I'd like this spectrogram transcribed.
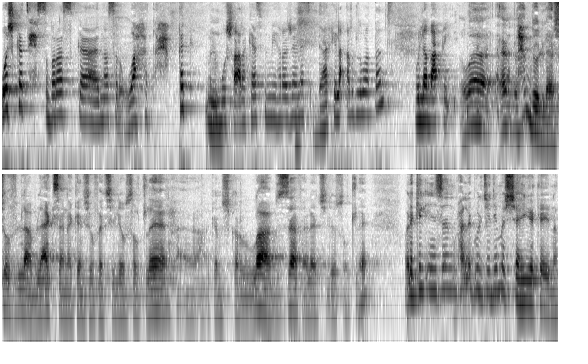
واش كتحس براسك ناصر واخد حقك من المشاركات في المهرجانات داخل أرض الوطن ولا باقي؟ الحمد لله شوف لا بالعكس أنا كنشوف هادشي اللي وصلت ليه كنشكر الله بزاف على هادشي اللي وصلت ليه. ولكن الإنسان بحال قلتي ديما الشهيه كاينة.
